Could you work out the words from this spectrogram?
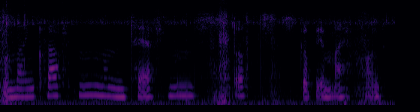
for Minecraft and testing stuff. It's gonna be my house.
